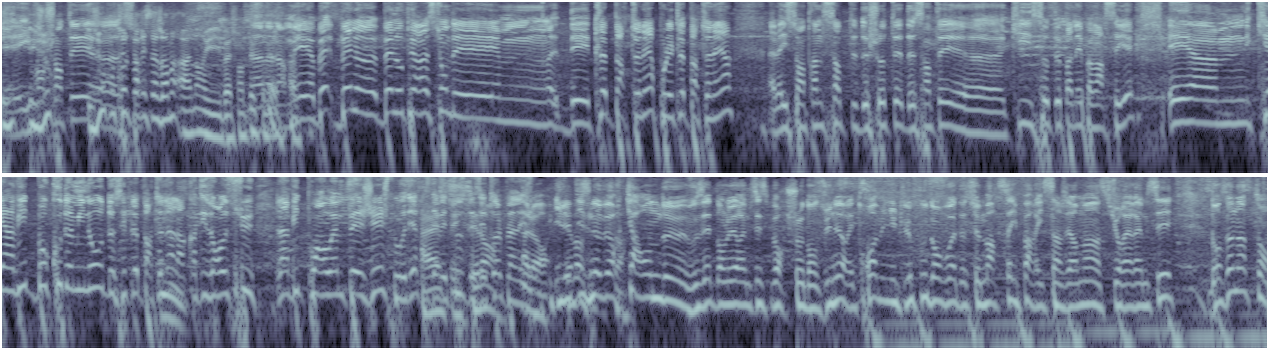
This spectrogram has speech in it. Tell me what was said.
il- ils il vont joue- chanter. Il joue euh, contre le Paris Saint-Germain Ah non, il va chanter non, son non, non, mais euh, be- belle, belle opération des, des clubs partenaires. Pour les clubs partenaires, là, ils sont en train de santé, de sauter, de santé euh, qui saute pas n'est pas marseillais et euh, qui invite beaucoup de minots de ces clubs partenaires. Alors, quand ils ont reçu l'invite pour un OMPG, je peux vous dire qu'ils Ah, avaient c'est tous des étoiles plein les yeux. Alors, il est Excellent, 19h42. Vous êtes dans le RMC Sport Show dans une heure et trois minutes. Le coup d'envoi de ce Marseille-Paris Saint-Germain sur RMC. Dans un instant,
